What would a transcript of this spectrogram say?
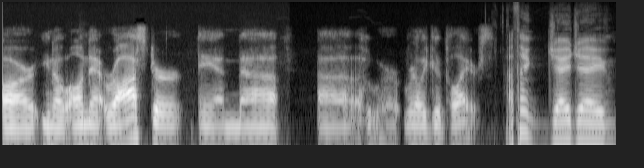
are you know on that roster and uh, uh, who are really good players. I think JJ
